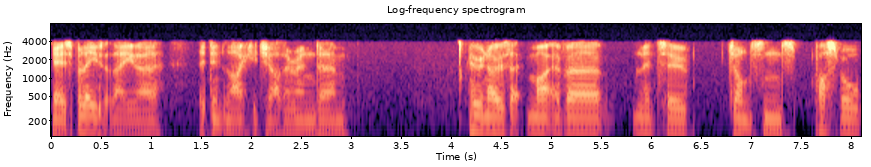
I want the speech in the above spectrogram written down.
yeah it's believed that they uh, they didn't like each other, and um who knows that might have uh, led to Johnson's possible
